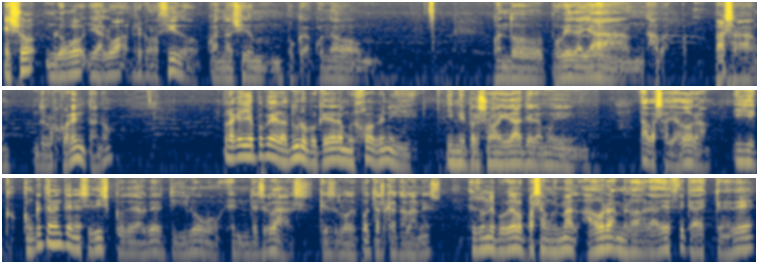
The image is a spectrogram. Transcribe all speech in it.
Eso luego ya lo ha reconocido cuando ha sido un poco cuando cuando Poveda ya pasa de los 40, ¿no? Por aquella época era duro porque era muy joven y, y mi personalidad era muy avasalladora. Y concretamente en ese disco de Alberti y luego en Desglas, que es lo de poetas catalanes, es donde Poveda lo pasa muy mal. Ahora me lo agradece cada vez que me ve,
